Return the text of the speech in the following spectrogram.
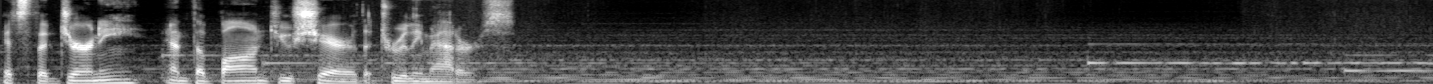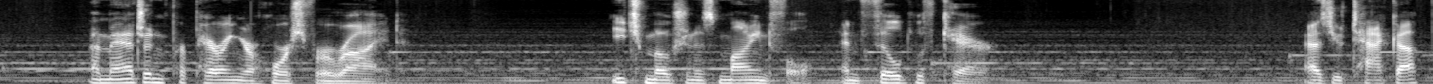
It's the journey and the bond you share that truly matters. imagine preparing your horse for a ride. Each motion is mindful and filled with care. As you tack up,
